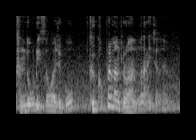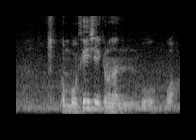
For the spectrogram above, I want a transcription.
단독으로 있어가지고 그 커플만 결혼하는 건 아니잖아요. 그럼 뭐 3시에 결혼한 뭐, 뭐,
